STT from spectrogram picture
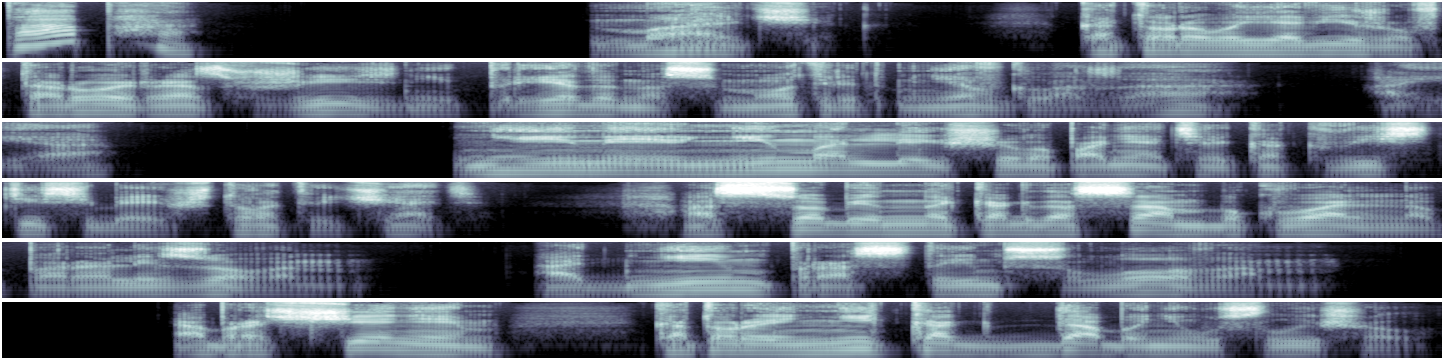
«Папа?» Мальчик, которого я вижу второй раз в жизни, преданно смотрит мне в глаза, а я не имею ни малейшего понятия, как вести себя и что отвечать, особенно когда сам буквально парализован. Одним простым словом. Обращением, которое никогда бы не услышал,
